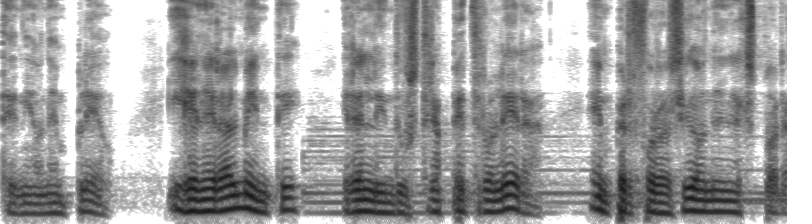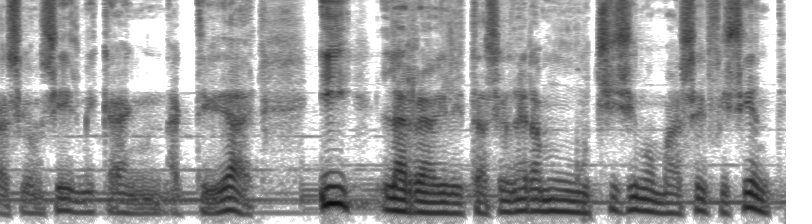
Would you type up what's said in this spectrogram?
tenía un empleo. Y generalmente era en la industria petrolera, en perforación, en exploración sísmica, en actividades. Y la rehabilitación era muchísimo más eficiente,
